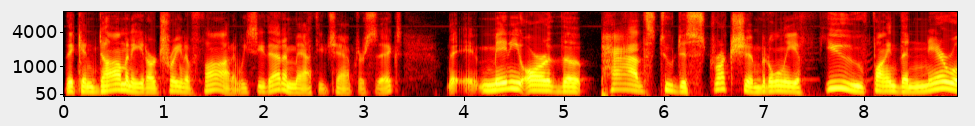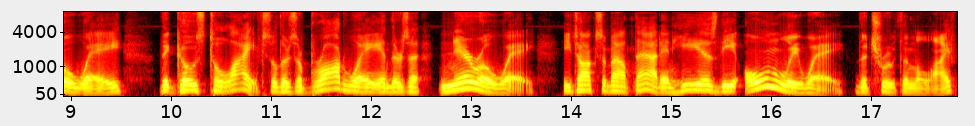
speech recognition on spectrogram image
that can dominate our train of thought? And we see that in Matthew chapter 6. Eh, many are the paths to destruction, but only a few find the narrow way that goes to life. So there's a broad way and there's a narrow way. He talks about that, and He is the only way, the truth, and the life.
